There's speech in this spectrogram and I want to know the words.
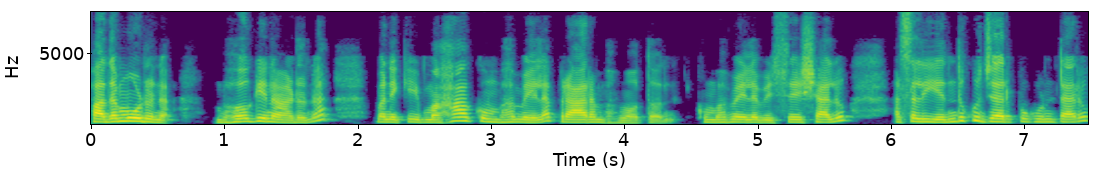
పదమూడున భోగి నాడున మనకి మహాకుంభమేళ ప్రారంభమవుతోంది. కుంభమేళ విశేషాలు అసలు ఎందుకు జరుపుకుంటారు?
